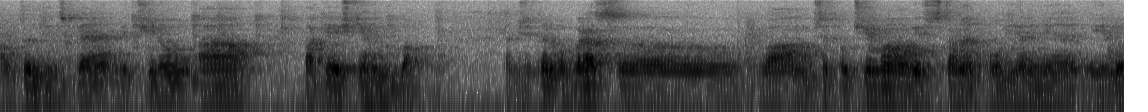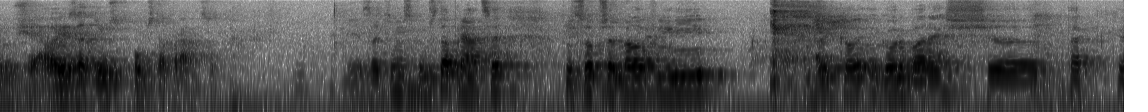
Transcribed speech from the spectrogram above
autentické většinou a pak je ještě hudba. Takže ten obraz vám před očima vyvstane poměrně jednoduše, ale je zatím spousta práce. Je zatím spousta práce. To, co před malou chvílí řekl Igor Bareš, eh, tak eh,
